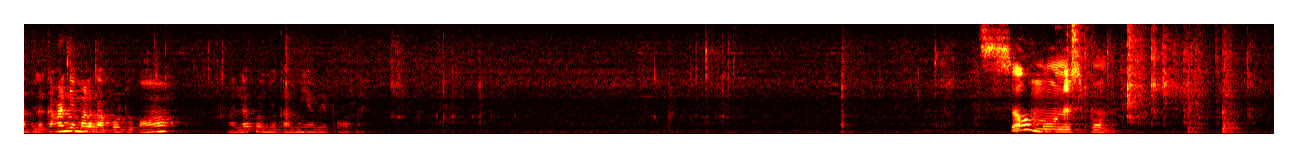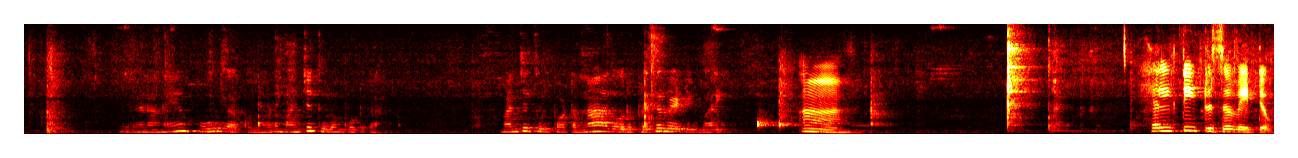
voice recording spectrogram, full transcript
அதில் காஞ்ச மிளகா போட்டிருக்கோம் நல்லா கொஞ்சம் கம்மியாகவே போடுறேன். ஸோ மூணு ஸ்பூன் இதில் நான் ஊறுகாய் கொஞ்சோண்டு மஞ்சத்தூளும் போட்டுக்கிறேன். மஞ்சத்தூள் போட்டோம்னா அது ஒரு ப்ரிசர்வேட்டிவ் மாதிரி. ஹெல்த்தி ப்ரிசர்வேட்டிவ்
